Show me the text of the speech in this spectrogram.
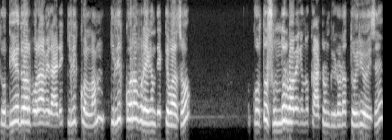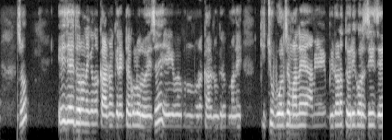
তো দিয়ে দেওয়ার পরে আমি রাইটে ক্লিক করলাম। ক্লিক করার পরে এখানে দেখতে পাচ্ছ কত সুন্দরভাবে কিন্তু কার্টুন ভিডিওটা তৈরি হয়েছে। এই যে ধরনের কিন্তু কার্টুন ক্যারেক্টারগুলো রয়েছে, এইভাবে তোমরা কার্টুন মানে কিছু বলছে মানে আমি ভিডিওটা তৈরি করেছি যে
